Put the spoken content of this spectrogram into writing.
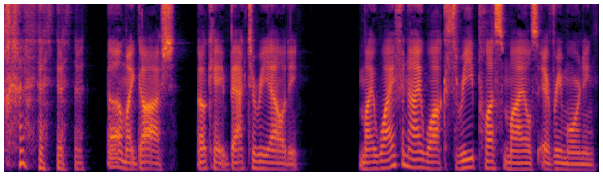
oh my gosh. Okay, back to reality. My wife and I walk three plus miles every morning.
